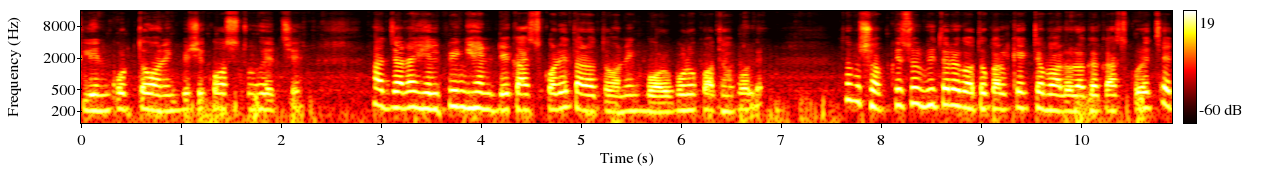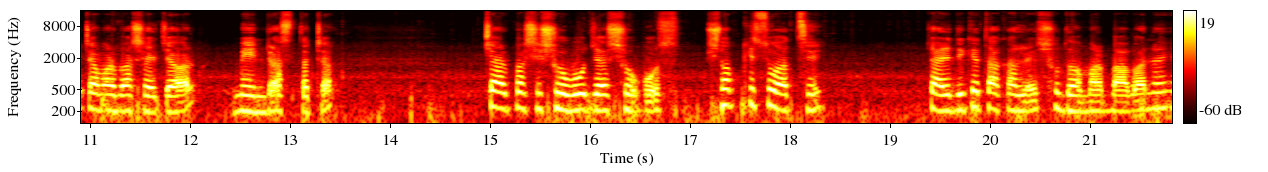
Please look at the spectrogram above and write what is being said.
ক্লিন করতেও অনেক বেশি কষ্ট হয়েছে। আর যারা হেল্পিং হ্যান্ডে কাজ করে, তারা তো অনেক বড় বড় কথা বলে। তবে সব কিছুর ভিতরে গতকালকে একটা ভালো লাগা কাজ করেছে। এটা আমার বাসায় যাওয়ার মেন রাস্তাটা। চারপাশে সবুজ আর সবুজ। সব কিছু আছে। চারিদিকে তাকালে শুধু আমার বাবা নাই।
